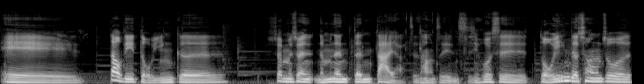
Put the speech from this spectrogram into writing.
诶、到底抖音歌算不算能不能登大雅之堂这件事情，或是抖音的创作，嗯、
